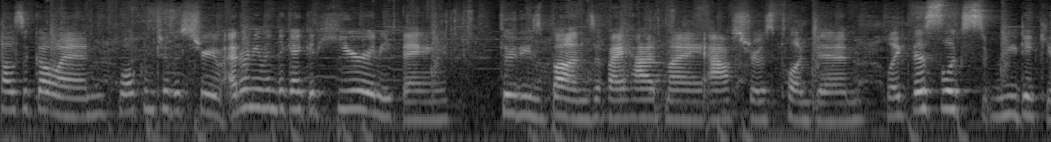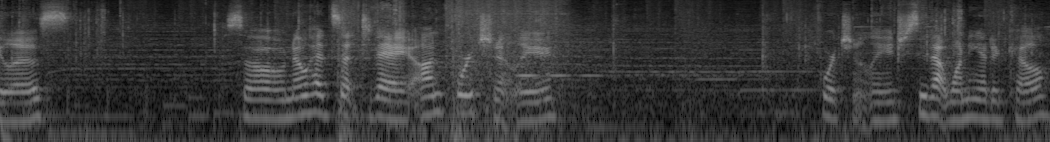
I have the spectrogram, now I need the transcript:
How's it going? Welcome to the stream. I don't even think I could hear anything through these buns if I had my Astros plugged in. Like, this looks ridiculous. So, no headset today, unfortunately. Fortunately. Did you see that one-handed kill?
